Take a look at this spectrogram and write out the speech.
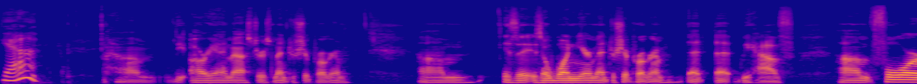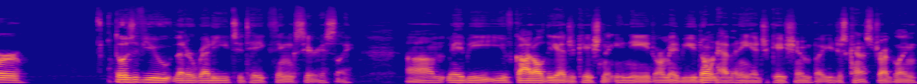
Yeah. um, the REI Masters Mentorship Program um, is a is a one year mentorship program that that we have um, for those of you that are ready to take things seriously. Um, maybe you've got all the education that you need, or maybe you don't have any education, but you're just kind of struggling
